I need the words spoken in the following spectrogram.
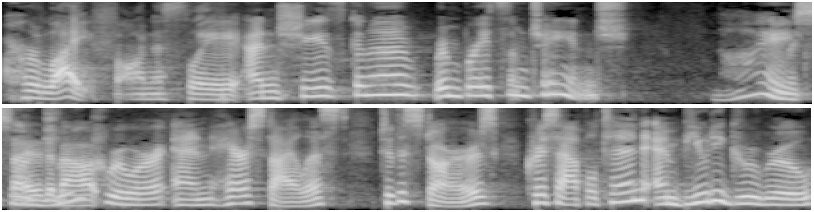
her life, honestly, and she's going to embrace some change. Nice. I'm excited so Drew about. Brewer and hairstylist to the stars, Chris Appleton and beauty guru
